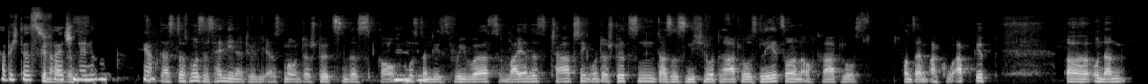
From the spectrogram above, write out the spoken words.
habe ich das genau, falsch in Erinnerung? Ja. Das, das muss das Handy natürlich erstmal unterstützen. Das braucht, mhm. muss dann dieses Reverse Wireless Charging unterstützen, dass es nicht nur drahtlos lädt, sondern auch drahtlos von seinem Akku abgibt. Äh, und dann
